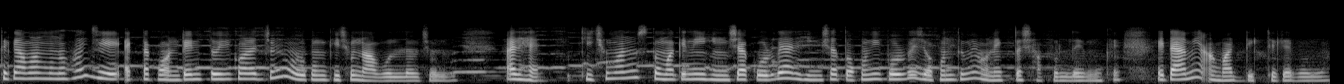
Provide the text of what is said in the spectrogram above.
থেকে আমার মনে হয় যে একটা কন্টেন্ট তৈরি করার জন্য ওরকম কিছু না বললেও চলবে। আর হ্যাঁ কিছু মানুষ তোমাকে নিয়ে হিংসা করবে আর হিংসা তখনই করবে যখন তুমি অনেকটা সাফল্যের মুখে। এটা আমি আমার দিক থেকে বললাম।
